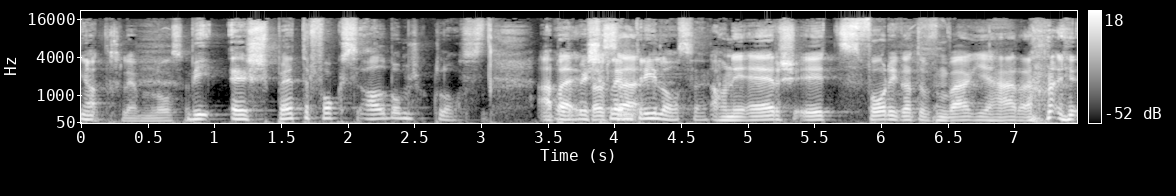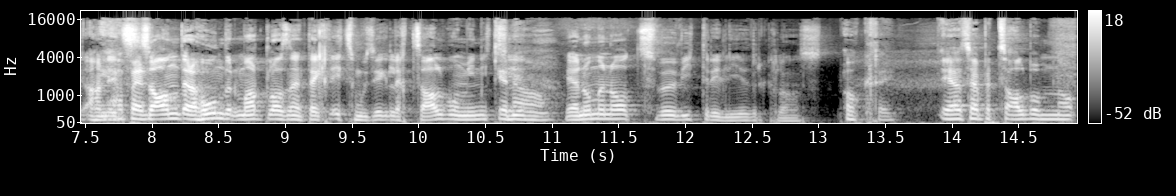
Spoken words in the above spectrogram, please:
Ja. Ein bisschen am Hören. Wie, hast du Peter Fox Album schon gelost? Aber Oder bist du das, ein bisschen äh? Habe ich erst jetzt, vorher gerade auf dem Weg hierher, habe ich jetzt das andere 100 Mal gelesen und dachte, jetzt muss ich eigentlich das Album reinziehen. Genau. Ich habe nur noch zwei weitere Lieder gelesen. Okay. Ich habe das Album noch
